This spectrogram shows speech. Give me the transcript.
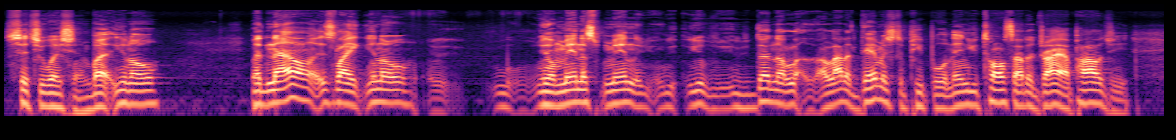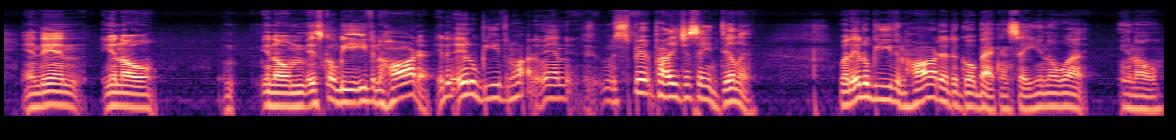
situation. But, you know, but now it's like, you know, you know, men, men, you've, you've done a lot, a lot of damage to people, and then you toss out a dry apology, and then you know, you know, it's gonna be even harder. It, it'll be even harder, man. The spirit probably just ain't dealing, but it'll be even harder to go back and say, you know what, you know,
